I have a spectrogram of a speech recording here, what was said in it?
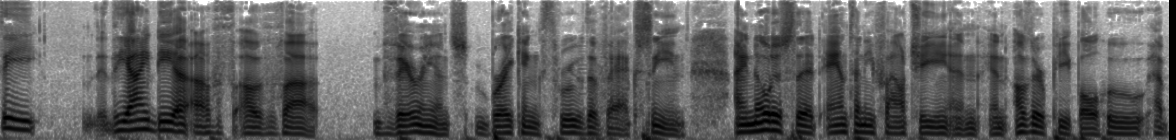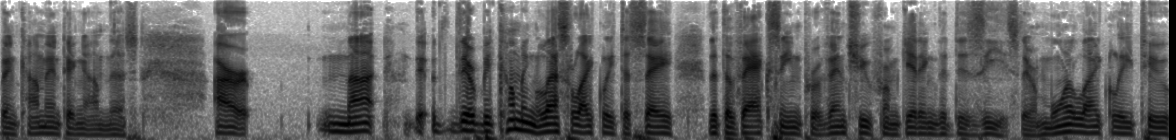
the the idea of of uh, variants breaking through the vaccine, I noticed that Anthony Fauci and and other people who have been commenting on this are not they're becoming less likely to say that the vaccine prevents you from getting the disease they're more likely to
